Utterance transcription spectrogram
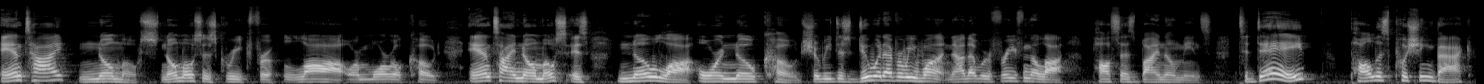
Anti-nomos. Nomos is Greek for law or moral code. Anti-nomos is no law or no code. Should we just do whatever we want now that we're free from the law? Paul says by no means. Today, Paul is pushing back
